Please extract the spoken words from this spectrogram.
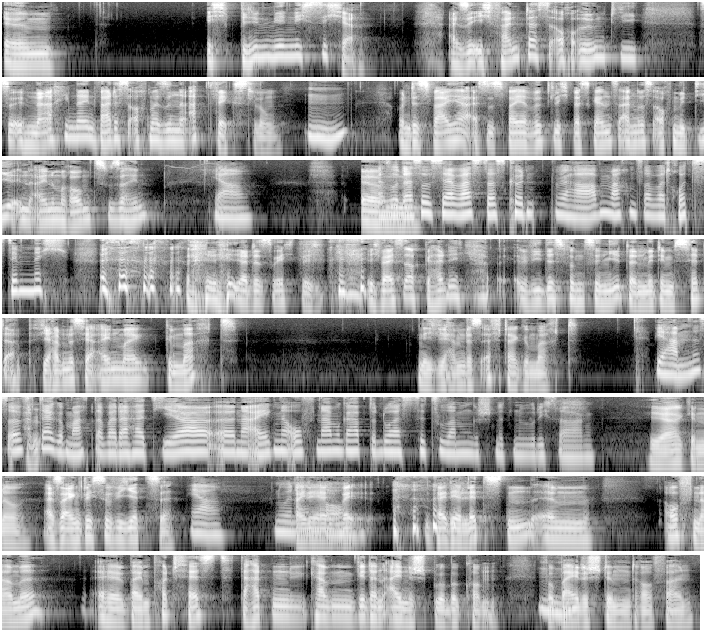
Ähm, ich bin mir nicht sicher. Also ich fand das auch irgendwie so im Nachhinein war das auch mal so eine Abwechslung. Und es war ja, also es war ja wirklich was ganz anderes, auch mit dir in einem Raum zu sein. Ja. Ähm, Also das ist ja was, das könnten wir haben, machen es aber trotzdem nicht. ja, das ist richtig. Ich weiß auch gar nicht, wie das funktioniert dann mit dem Setup. Wir haben das ja einmal gemacht. Nee, wir haben das öfter gemacht. Wir haben das öfter gemacht, aber da hat jeder äh, eine eigene Aufnahme gehabt und du hast sie zusammengeschnitten, würde ich sagen. Ja, genau. Also eigentlich so wie jetzt. Ja. Nur in Bei der, Raum. bei, bei der letzten ähm, Aufnahme äh, beim Podfest, da hatten, haben wir dann eine Spur bekommen, wo beide Stimmen drauf waren.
